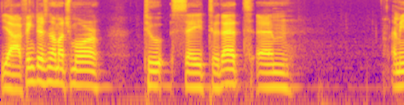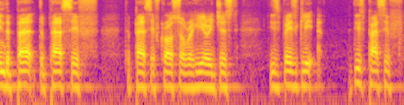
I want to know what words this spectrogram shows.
yeah, I think there's not much more to say to that. Um, I mean, the pa the passive the passive crossover here, it just this basically this passive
